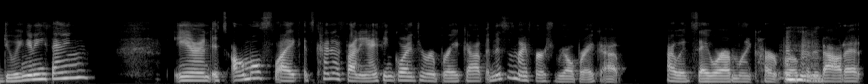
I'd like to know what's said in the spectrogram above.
doing anything. And it's almost like it's kind of funny. I think going through a breakup, and this is my first real breakup, I would say, where I'm like heartbroken mm-hmm. about it.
